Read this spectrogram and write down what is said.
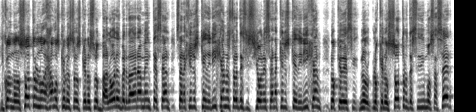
Y cuando nosotros no dejamos que nuestros, que nuestros valores verdaderamente sean, sean aquellos que dirijan nuestras decisiones, sean aquellos que dirijan lo que, lo que nosotros decidimos hacer,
